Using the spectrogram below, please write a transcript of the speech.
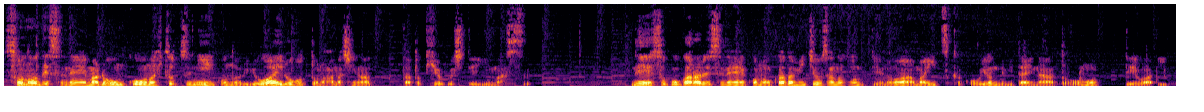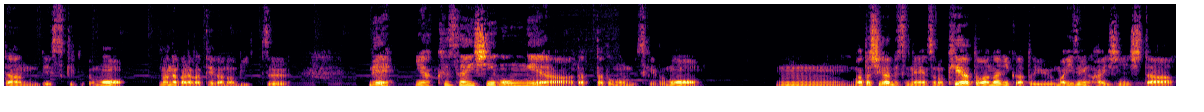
そのですね、まあ論考の一つにこの弱いロボットの話があったと記憶しています。で、そこからですね、この岡田道夫さんの本っていうのは、まあ、いつかこう読んでみたいなと思ってはいたんですけれども、まあ、なかなか手が伸びず、で、薬剤師オンエアだったと思うんですけれども、うん、私がですね、そのケアとは何かという、まあ、以前配信した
